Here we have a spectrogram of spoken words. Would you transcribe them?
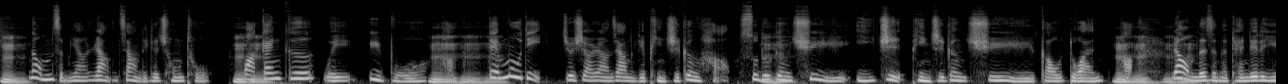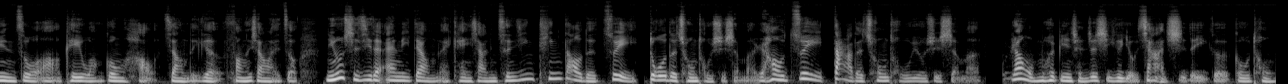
嗯。那我们怎么样让这样的一个冲突？化干戈为玉帛，嗯好，但目的就是要让这样的一个品质更好，速度更趋于一致，品质更趋于高端，好，让我们的整个团队的运作啊，可以往更好这样的一个方向来走。你用实际的案例带我们来看一下，你曾经听到的最多的冲突是什么？然后最大的冲突又是什么？让我们会变成这是一个有价值的一个沟通。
